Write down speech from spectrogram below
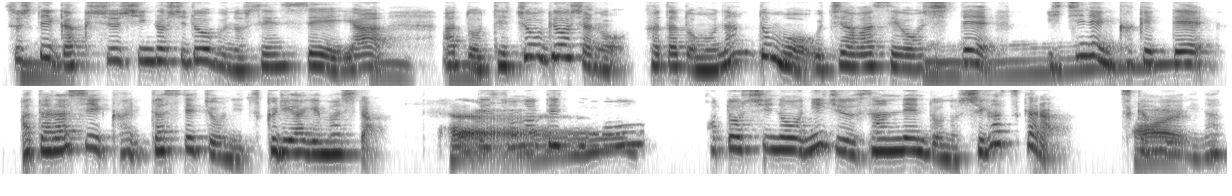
そして学習進路指導部の先生や、あと手帳業者の方とも何度も打ち合わせをして、1年かけて新しいカリタス手帳に作り上げました。で、その手帳を今年の23年度の4月から使うようになっ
